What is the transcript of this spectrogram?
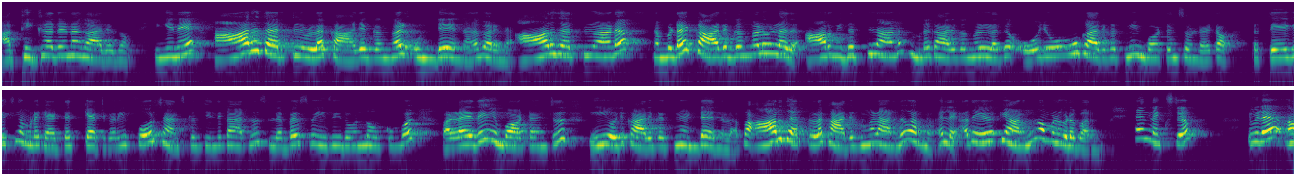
അധികരണകാരകം. ഇങ്ങനെ ആറ് തരത്തിലുള്ള കാരകങ്ങൾ ഉണ്ട് എന്നാണ് പറയുന്നത്. ആറ് തരത്തിലാണ് നമ്മുടെ കാരകങ്ങൾ ഉള്ളത്. ആറ് വിധത്തിലാണ് നമ്മുടെ കാരകങ്ങൾ ഉള്ളത്. ഓരോ കാരകത്തിനും ഇമ്പോർട്ടൻസ് ഉണ്ട് കേട്ടോ. പ്രത്യേകിച്ച് നമ്മുടെ കാറ്റഗറി ഫോർ സാൻസ്ക്രിറ്റിന്റെ കാര്യത്തിൽ സിലബസ് ബേസ് ചെയ്തുകൊണ്ട് നോക്കുമ്പോൾ വളരെ ഇമ്പോർട്ടൻസ് ഈ ഒരു കാരകത്തിന് ഉണ്ട് എന്നുള്ളത്. അപ്പൊ ആറ് തരത്തിലുള്ള കാരകങ്ങളാണെന്ന് പറഞ്ഞു അല്ലേ? അത് ഏതൊക്കെയാണെന്ന് നമ്മൾ ഇവിടെ പറഞ്ഞു നെക്സ്റ്റ് ഇവിടെ ആ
